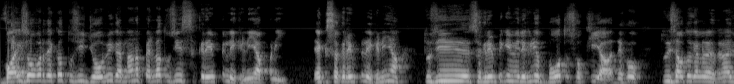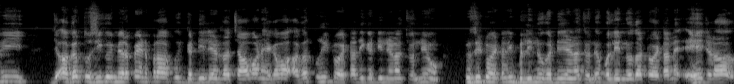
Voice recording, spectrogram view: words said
ਵੌਇਸ ਓਵਰ ਦੇਖੋ, ਤੁਸੀਂ ਜੋ ਵੀ ਕਰਨਾ ਨਾ, ਪਹਿਲਾਂ ਤੁਸੀਂ ਸਕ੍ਰਿਪਟ ਲਿਖਣੀ ਆ ਆਪਣੀ। ਇੱਕ ਸਕ੍ਰਿਪਟ ਲਿਖਣੀ ਆ। ਤੁਸੀਂ ਸਕ੍ਰਿਪਟ ਕਿਵੇਂ ਲਿਖਣੀ ਆ, ਬਹੁਤ ਸੌਖੀ ਆ। ਦੇਖੋ, ਤੁਸੀਂ ਸਭ ਤੋਂ ਪਹਿਲਾਂ ਲਿਖ ਦੇਣਾ ਵੀ ਅਗਰ ਤੁਸੀਂ ਕੋਈ ਮੇਰਾ ਭੈਣ ਭਰਾ ਕੋਈ ਗੱਡੀ ਲੈਣ ਦਾ ਚਾਹਵਾਨ ਹੈਗਾ ਵਾ, ਅਗਰ ਤੁਸੀਂ ਟੋਇਟਾ ਦੀ ਗੱਡੀ ਲੈਣਾ ਚਾਹੁੰਦੇ ਹੋ ਤੁਸੀਂ ਟੋਇਟਾ ਦੀ ਬਲੀਨੋ ਗੱਡੀ ਲੈਣਾ ਚਾਹੁੰਦੇ ਹੋ, ਬਲੀਨੋ ਦਾ ਟੋਇਟਾ ਨੇ ਇਹ ਜਿਹੜਾ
